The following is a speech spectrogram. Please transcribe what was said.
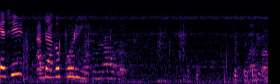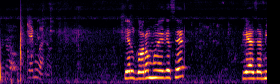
গেছি আমি আগে পড়ি তেল গরম হয়ে গেছে। পেঁয়াজ আমি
